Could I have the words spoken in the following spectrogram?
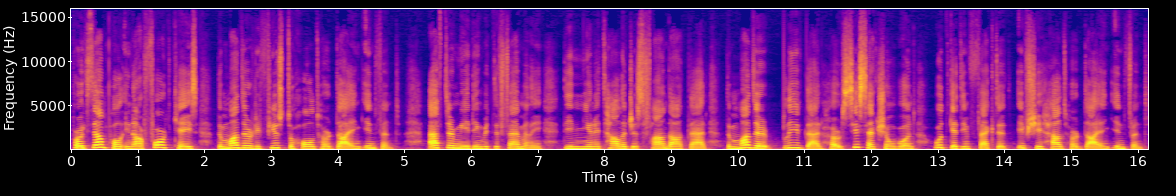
For example, in our fourth case, the mother refused to hold her dying infant. After meeting with the family, the neonatologist found out that the mother believed that her C section wound would get infected if she held her dying infant.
